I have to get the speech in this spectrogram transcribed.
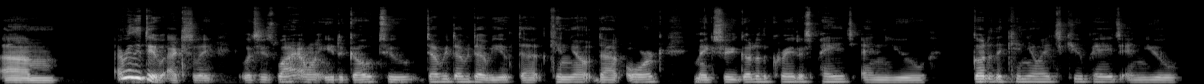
Um, I really do, actually, which is why I want you to go to www.kenyo.org. Make sure you go to the creators page and you go to the Kenyo HQ page and you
